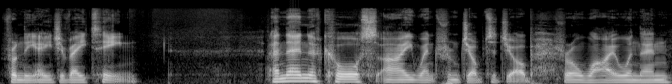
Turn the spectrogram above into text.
from the age of 18 and then, of course, I went from job to job for a while, and then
